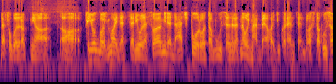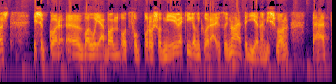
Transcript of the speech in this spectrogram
be fogod rakni a, a fiókba, hogy majd egyszer jó lesz valamire, de hát spóroltam 20 ezeret, nehogy már behagyjuk a rendszerbe azt a 20-ast, és akkor e, valójában ott fog porosodni évekig, amikor rájössz, hogy na hát egy ilyen nem is van, tehát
